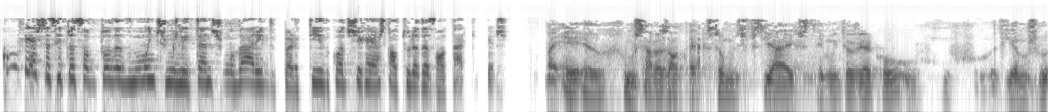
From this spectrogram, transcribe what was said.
como vê esta situação toda de muitos militantes mudarem de partido quando chega a esta altura das autárquicas? Bem, é, eu, como sabe, as autárquicas são muito especiais, tem muito a ver com o, digamos, o,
